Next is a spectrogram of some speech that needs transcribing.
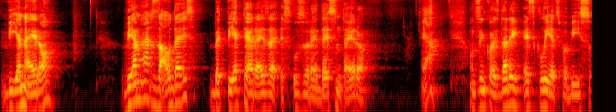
vienu eiro. Vienmēr zaudējis, bet piektajā reizē es uzvarēju 10 eiro. Jā, un zinu, ko es darīju? Es kliedzu pa visu.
